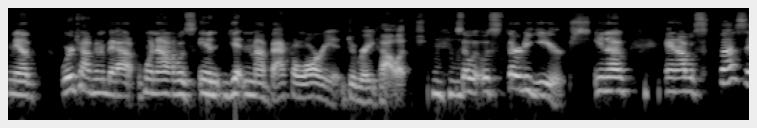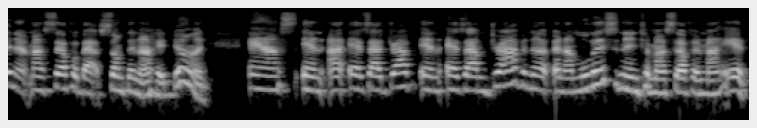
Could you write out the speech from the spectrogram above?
now we're talking about when I was in getting my baccalaureate degree college. Mm-hmm. So it was 30 years, you know, and I was fussing at myself about something I had done. And I, and I, as I drive and as I'm driving up and I'm listening to myself in my head,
